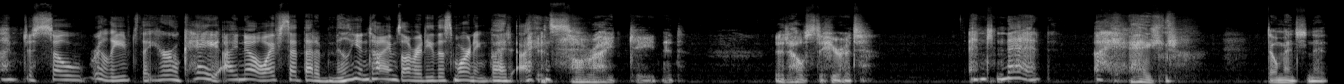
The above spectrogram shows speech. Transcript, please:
I'm just so relieved that you're okay. I know I've said that a million times already this morning, but I. It's all right, Kate. It, it helps to hear it. And Ned, I. Hey, don't mention it.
